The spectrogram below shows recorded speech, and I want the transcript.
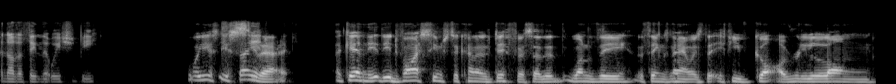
another thing that we should be. Well, you, you say that again, the, the advice seems to kind of differ. So that one of the, the things now is that if you've got a really long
